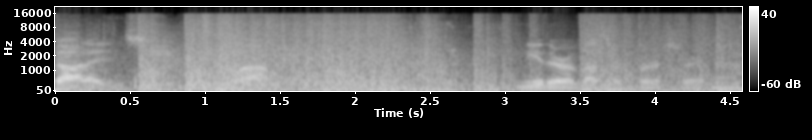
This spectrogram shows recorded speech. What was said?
god, I didn't see. Wow. Neither of us are first right now.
